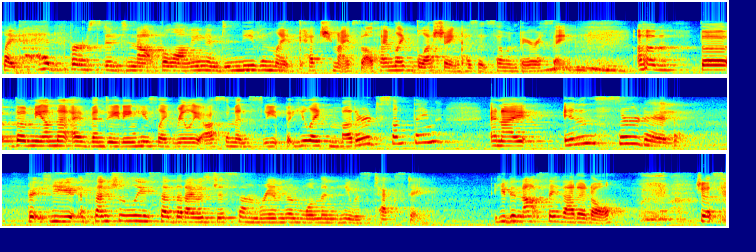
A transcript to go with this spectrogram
like head first into not belonging and didn't even like catch myself. I'm like blushing because it's so embarrassing. Um, the the man that I've been dating, he's like really awesome and sweet, but he like muttered something, and I inserted that he essentially said that I was just some random woman he was texting. He did not say that at all. just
